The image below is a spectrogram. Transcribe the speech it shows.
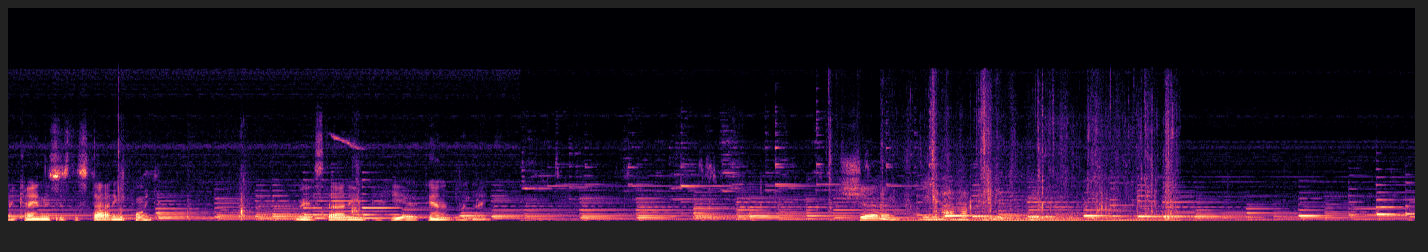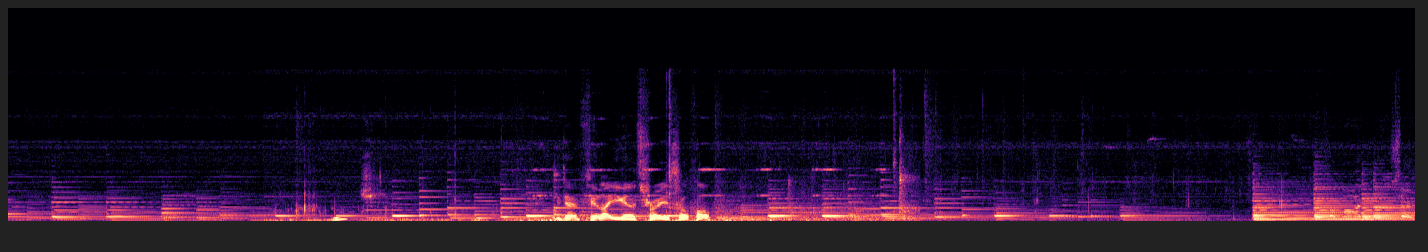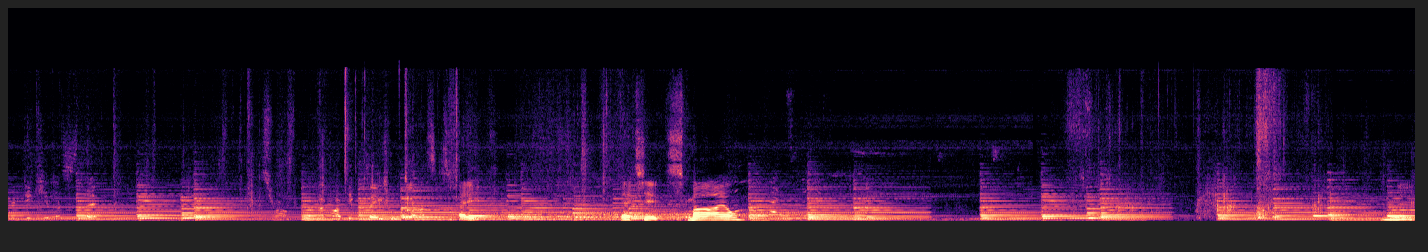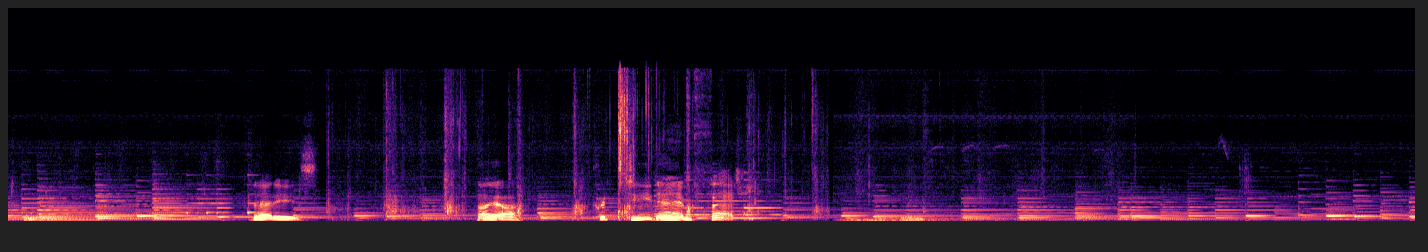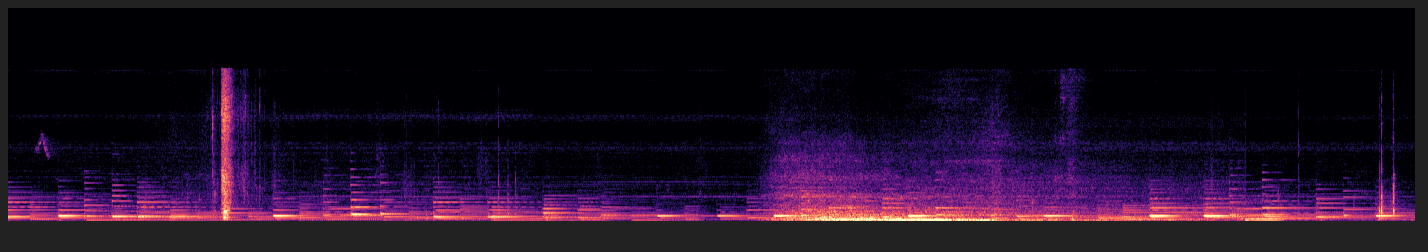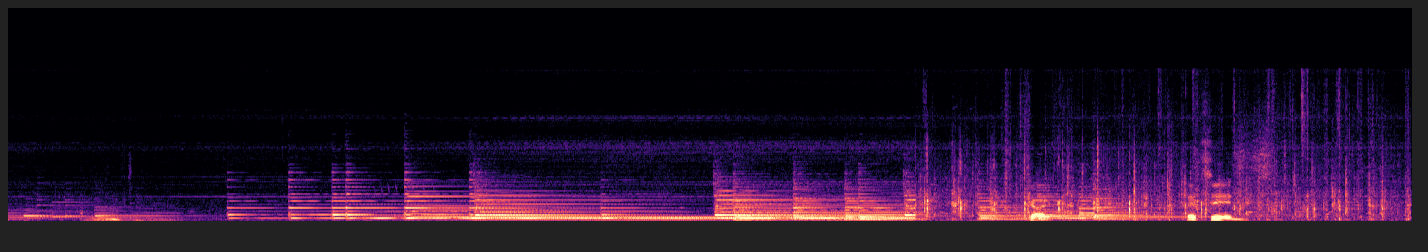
Okay, and this is the starting point. We're starting here, down at the lake. Schön. You don't feel like you're going to throw yourself off? Beetle glasses. Hey, that's it. Smile. Neat wood. That is. They are pretty damn fat. Go. That's it.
